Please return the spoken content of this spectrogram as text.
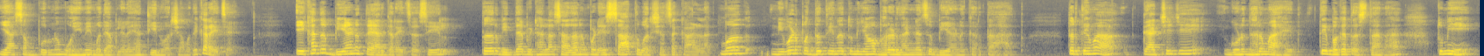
या संपूर्ण मोहिमेमध्ये आपल्याला या तीन वर्षामध्ये करायचं आहे एखादं बियाणं तयार करायचं असेल तर विद्यापीठाला साधारणपणे सात वर्षाचा काळ लागतो मग निवड पद्धतीनं तुम्ही जेव्हा भरडधान्याचं बियाणं करता आहात तर तेव्हा त्याचे जे गुणधर्म आहेत ते बघत असताना तुम्ही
